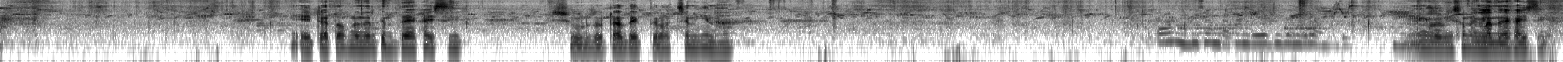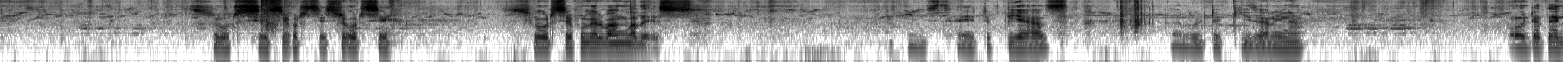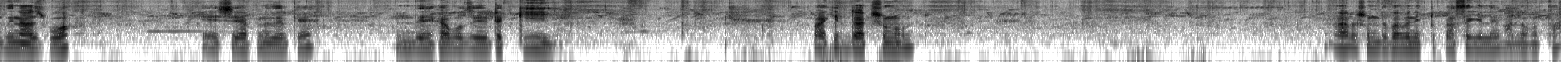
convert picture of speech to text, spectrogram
এটা তো আপনাদেরকে দেখাইছি। সূর্যটা দেখতে পাচ্ছেন কি না? এগুলো ভীষণ এগুলো দেখাইছি। সর্ষে সর্ষে সর্ষে সর্ষে ফুলের বাংলাদেশ। এইটা পেঁয়াজ, আর ওইটা কি জানি না। ওইটাতে একদিন আসব, এসে আপনাদেরকে দেখাবো যে এটা কি। পাখির ডাক শুনুন। আরও শুনতে পাবেন একটু কাছে গেলে ভালো হতো।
